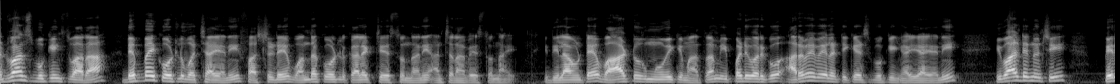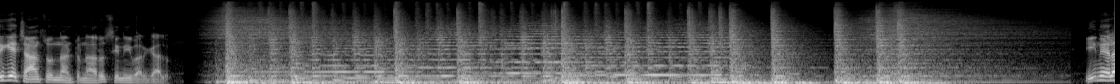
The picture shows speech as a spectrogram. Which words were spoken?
అడ్వాన్స్ బుకింగ్స్ ద్వారా డెబ్బై కోట్లు వచ్చాయని ఫస్ట్ డే వంద కోట్లు కలెక్ట్ చేస్తుందని అంచనా వేస్తున్నాయి. ఇదిలా ఉంటే వార్ టూ మూవీకి మాత్రం ఇప్పటి వరకు అరవై వేల టికెట్స్ బుకింగ్ అయ్యాయని ఇవాటి నుంచి పెరిగే ఛాన్స్ ఉందంటున్నారు సినీ వర్గాలు. ఈ నెల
